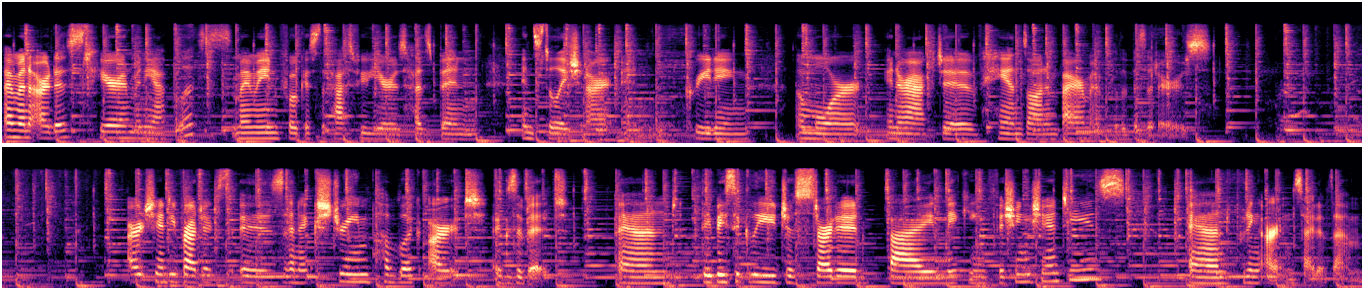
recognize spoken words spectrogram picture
I'm an artist here in Minneapolis. My main focus the past few years has been installation art and creating a more interactive, hands-on environment for the visitors. Art Shanty Projects is an extreme public art exhibit and they basically just started by making fishing shanties and putting art inside of them.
